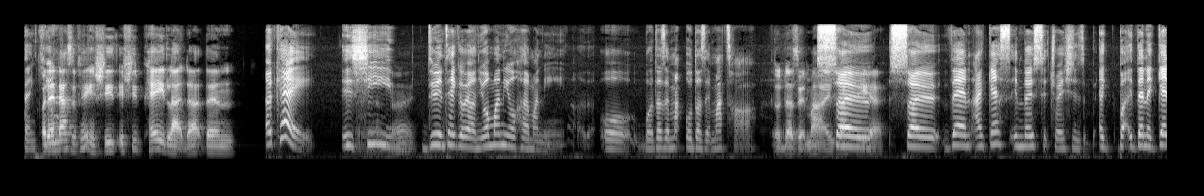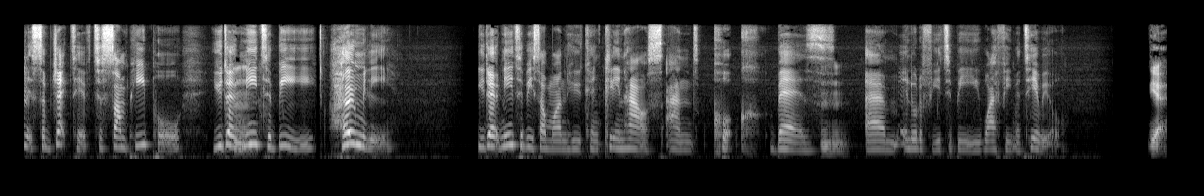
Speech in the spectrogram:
but thank you. then that's the thing. If she if she paid like that, then okay. Is she doing takeaway on your money or her money, or what does it ma- or does it matter? or does it matter? so exactly. Yeah. so then I guess in those situations, but then again, it's subjective to some people. You don't Mm. need to be homely. You don't need to be someone who can clean house and cook bears Mhm. um, in order for you to be wifey material. Yeah.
